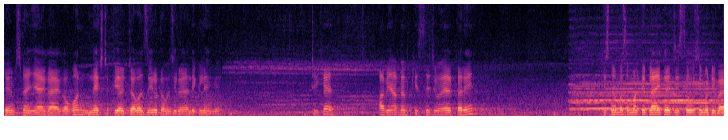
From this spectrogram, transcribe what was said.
टेन से नाइन आएगा आएगा one next pair double zero double zero यहाँ लिख लेंगे। ठीक है? अब यहाँ पे हम किससे जो है करें? किस नंबर से मल्टीप्लाई करें जिससे उसी में डिवाइड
